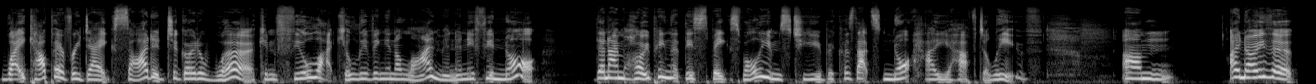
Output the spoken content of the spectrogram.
wake up every day excited to go to work and feel like you're living in alignment. And if you're not, then I'm hoping that this speaks volumes to you because that's not how you have to live. Um, I know that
